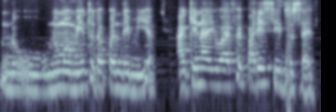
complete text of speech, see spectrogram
no, no, momento da pandemia. Aqui na UI foi parecido, Sérgio.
